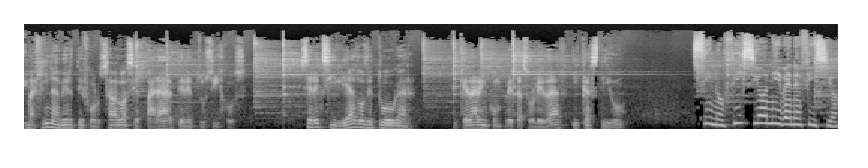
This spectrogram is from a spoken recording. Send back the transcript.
Imagina verte forzado a separarte de tus hijos, ser exiliado de tu hogar y quedar en completa soledad y castigo. Sin oficio ni beneficio.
